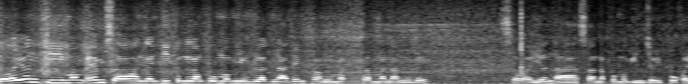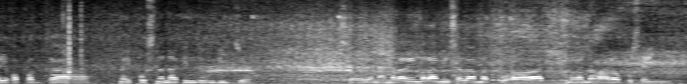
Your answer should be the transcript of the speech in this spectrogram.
So ayun, kay Ma'am Emsa, hanggang dito na lang po ma'am yung vlog natin from, from Manangle. So ayun, ah, sana po mag-enjoy po kayo kapag ah, na-post na natin yung video. So ayun, ah, maraming maraming salamat po at magandang araw po sa inyo.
